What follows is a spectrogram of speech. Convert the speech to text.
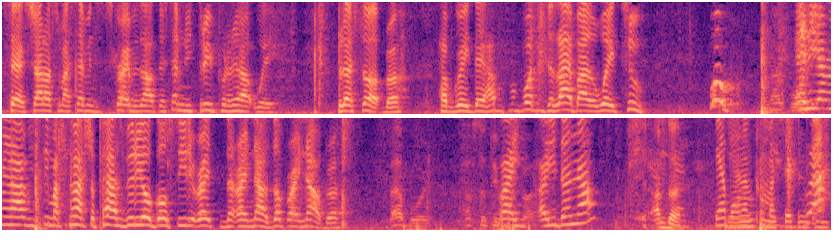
Says shout out to my 70 subscribers out there. 73 put it out way. Bless up, bro. Have a great day. Happy 4th of July, by the way, too. Woo! Bad boy. And you ever have you see my Smash the Pass video? Go see it right right now. It's up right now, bro. Bad boy. I'm still Right, are you done now? I'm done. Yeah, but I'm putting myself in the camera.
